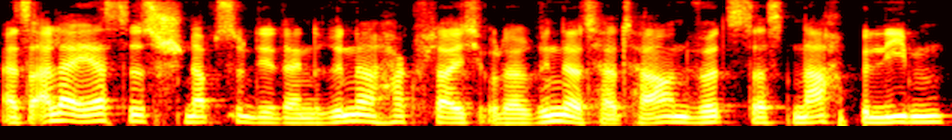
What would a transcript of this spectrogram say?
Als allererstes schnappst du dir dein Rinderhackfleisch oder Rindertatar und würzt das nach Belieben,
